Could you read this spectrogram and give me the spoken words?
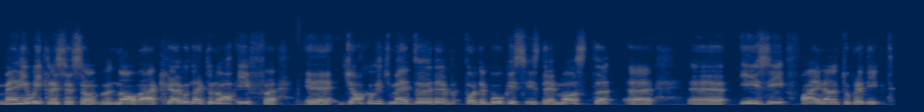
many weaknesses of Novak, I would like to know if uh, uh, Djokovic Medvedev for the bookies is the most uh, uh, easy final to predict.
